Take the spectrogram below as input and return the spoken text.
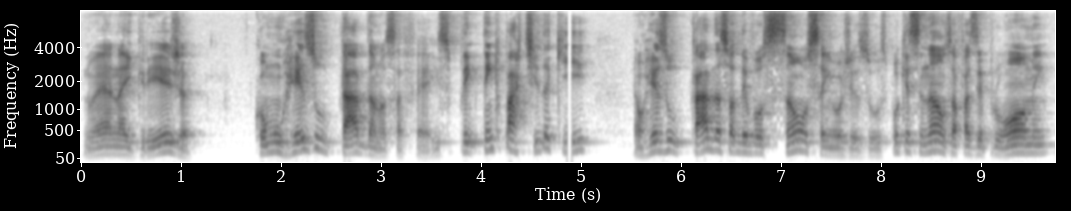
não é, na igreja, como um resultado da nossa fé. Isso tem, tem que partir daqui. É o resultado da sua devoção ao Senhor Jesus. Porque senão você vai fazer para o homem,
